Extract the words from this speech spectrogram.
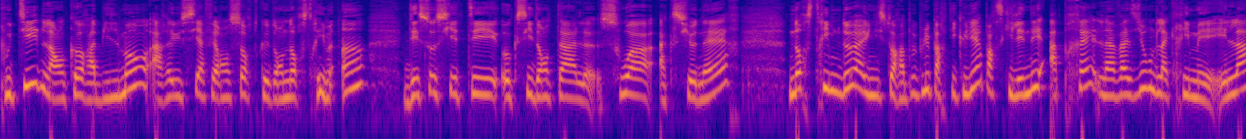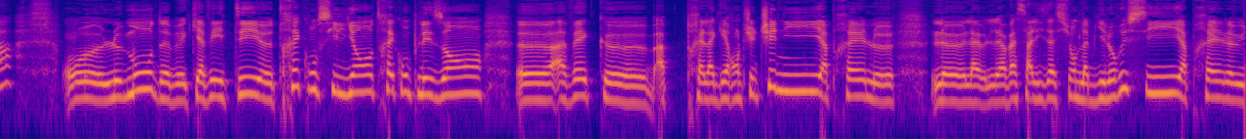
Poutine, là encore habilement, a réussi à faire en sorte que dans Nord Stream 1, des sociétés occidentales soient actionnaires. Nord Stream 2 a une histoire un peu plus particulière parce qu'il est né après l'invasion de la Crimée. Et là, le monde qui avait été très conciliant, très complaisant, euh, avec euh, après la guerre en Tchétchénie, après le, la, vassalisation de la Biélorussie, après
